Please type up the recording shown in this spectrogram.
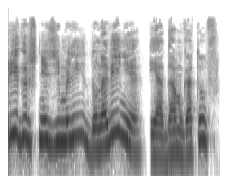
Пригоршня земли, дуновение, и Адам готов.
